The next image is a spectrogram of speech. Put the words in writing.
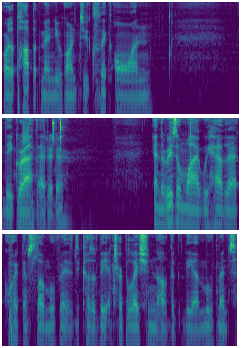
or the pop-up menu, we're going to click on the graph editor. And the reason why we have that quick and slow movement is because of the interpolation of the, the uh, movement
